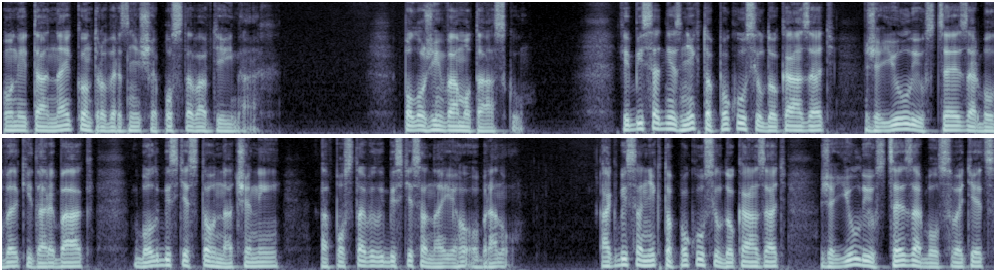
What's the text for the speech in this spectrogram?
On je tá najkontroverznejšia postava v dejinách. Položím vám otázku. Keby sa dnes niekto pokúsil dokázať, že Julius Cézar bol veľký darebák, boli by ste z toho nadšení a postavili by ste sa na jeho obranu. Ak by sa niekto pokúsil dokázať, že Julius Cézar bol svetec,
